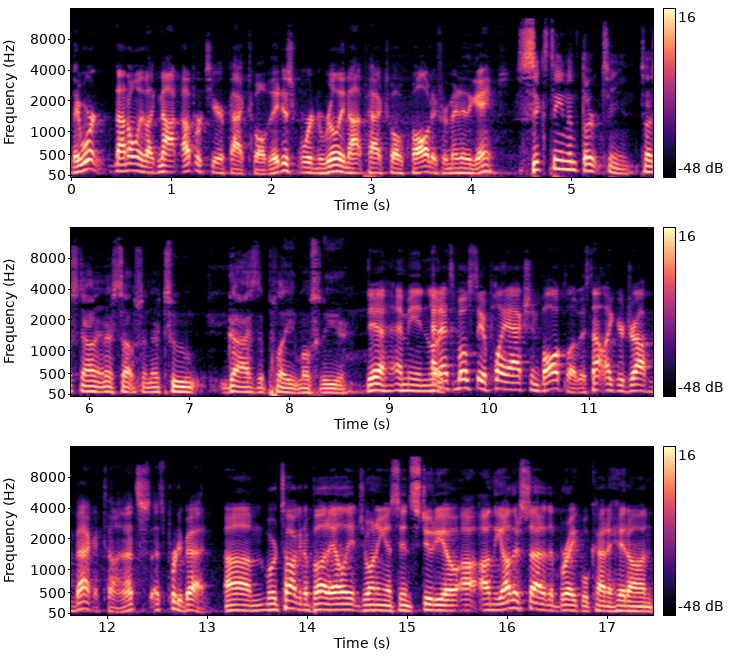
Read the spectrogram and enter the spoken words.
They weren't not only like not upper tier Pac-12. They just were really not Pac-12 quality for many of the games. 16 and 13 touchdown interception. They're two guys that played most of the year. Yeah, I mean, look, and that's mostly a play action ball club. It's not like you're dropping back a ton. That's that's pretty bad. Um, we're talking to Bud Elliott joining us in studio. Uh, on the other side of the break, we'll kind of hit on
